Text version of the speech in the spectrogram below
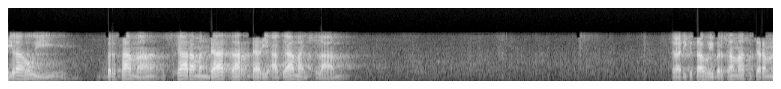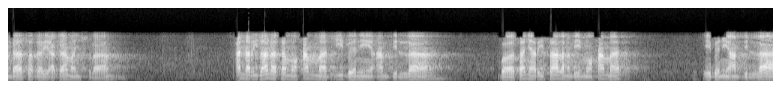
diketahui bersama secara mendasar dari agama Islam telah diketahui bersama secara mendasar dari agama Islam anna risalata Muhammad ibni Abdullah bahwasanya risalah Nabi Muhammad ibni Abdullah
